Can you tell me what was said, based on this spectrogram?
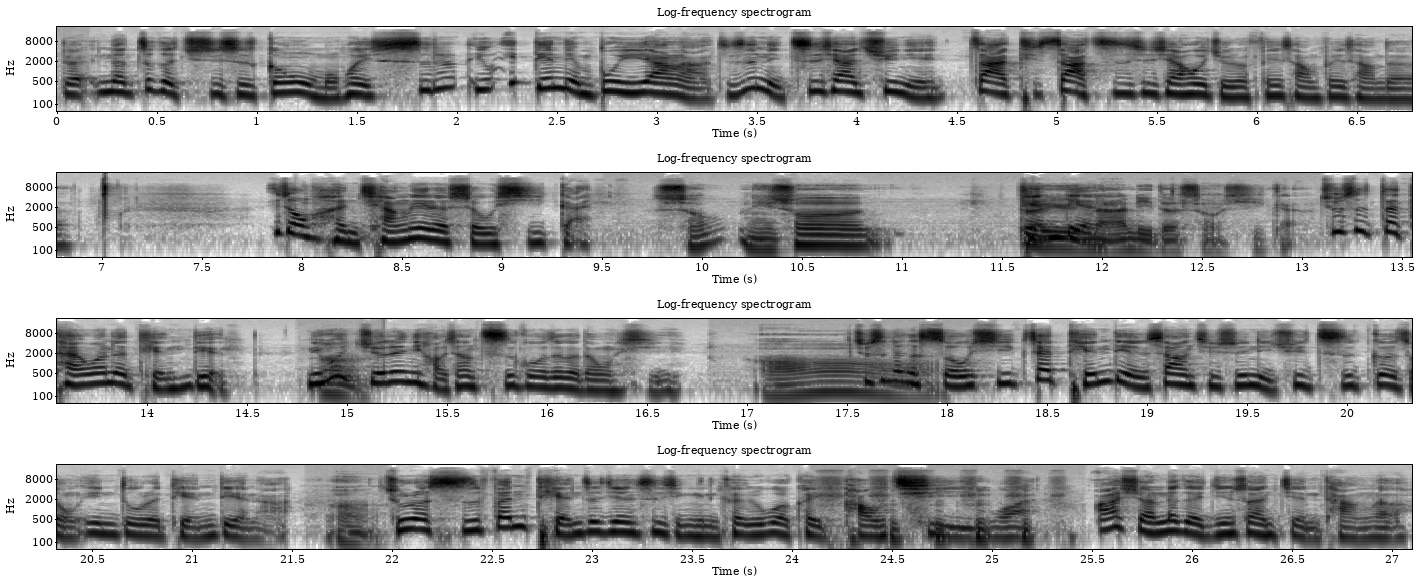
对，那这个其实跟我们会吃有一点点不一样啦，只是你吃下去，你乍乍吃之下会觉得非常非常的一种很强烈的熟悉感，熟，你说甜点哪里的熟悉感？就是在台湾的甜点，你会嗯觉得你好像吃过这个东西，哦，就是那个熟悉。在甜点上，其实你去吃各种印度的甜点啊，嗯，除了十分甜这件事情，你可以如果可以抛弃以外，阿翔那个已经算减糖了，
